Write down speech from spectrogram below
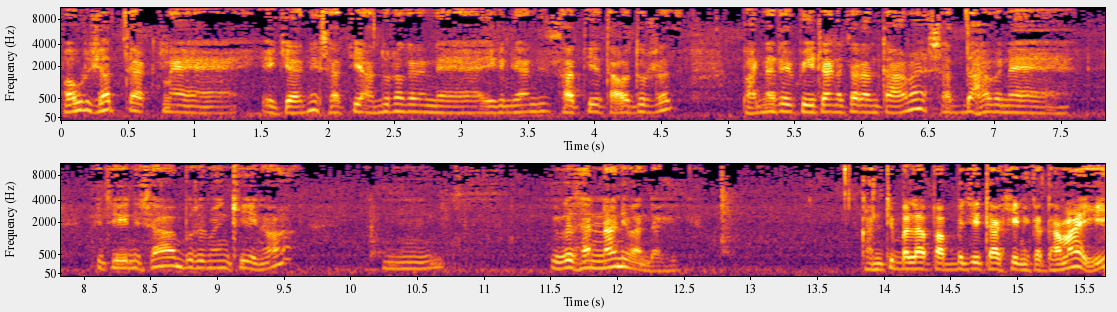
පෞරුෂත්වයක් නෑ. ඒ කියන්නේ සතිය අඳුනගෙන නෑ. ඒක කියන්නේ සතිය තවදුරටත් පන්නරේ පිටන තරම් තාම සද්ධාව නෑ. ඒ නිසා බුරුමෙන් කියනවා විවසන්නා නිවන් දකි. කන්ති බල පබ්බජිතා කියන එක තමයි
